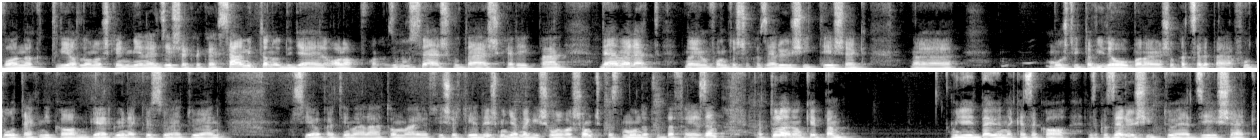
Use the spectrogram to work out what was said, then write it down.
vannak triatlonosként, milyen edzésekre kell számítanod, ugye alap van az úszás, futás, kerékpár, de emellett nagyon fontosak az erősítések, most itt a videókban nagyon sokat szerepel a futótechnika, Gergőnek köszönhetően. Szia Peti, már látom, már jött is egy kérdés, mindjárt meg is olvasom, csak ezt a mondatot befejezem. Tehát tulajdonképpen ugye itt bejönnek ezek, a, ezek az erősítő edzések,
